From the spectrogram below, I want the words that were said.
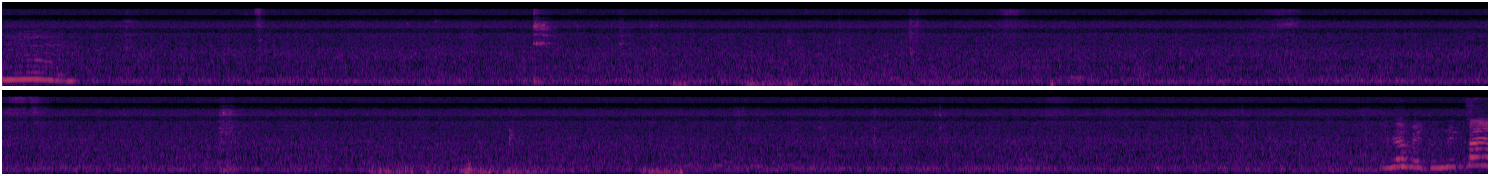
Hmm. Dami, dumi pa.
